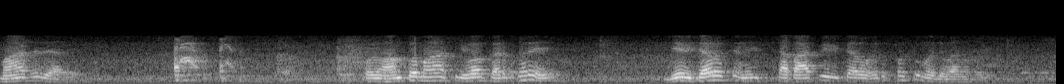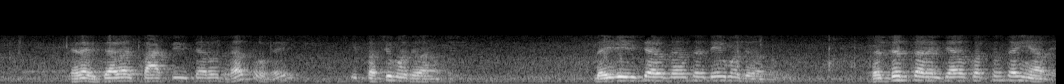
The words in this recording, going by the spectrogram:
માણસ જ આવે. પણ આમ તો માણસ એવા કર્મ કરે, જે વિચારો છે ને પાછવી વિચારો હોય તો પશુમાં જવાનું હોય. એના વિચારો, પાછવી વિચારો ધરાવતો હોય, એ પશુમાં જવાનું હોય. દૈવી વિચારો ધરાવતો દેવમાં જવાનો હોય સજ્જનતા વિચારો કરતો અહીં આવે.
